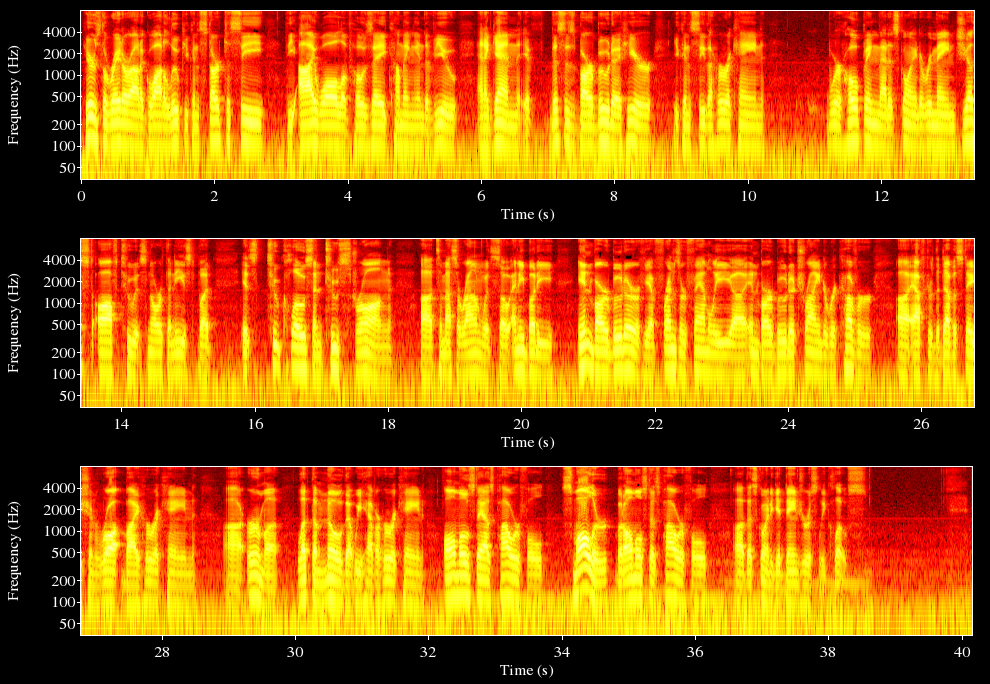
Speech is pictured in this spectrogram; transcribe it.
Here's the radar out of Guadeloupe. You can start to see the eye wall of Jose coming into view. And again, if this is Barbuda here, you can see the hurricane. We're hoping that it's going to remain just off to its north and east, but it's too close and too strong uh, to mess around with. So anybody in Barbuda, or if you have friends or family uh, in Barbuda trying to recover uh, after the devastation wrought by Hurricane uh, Irma, let them know that we have a hurricane almost as powerful, smaller, but almost as powerful, uh, that's going to get dangerously close.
